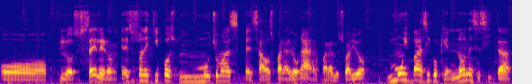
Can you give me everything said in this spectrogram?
o los Celeron, esos son equipos mucho más pensados para el hogar, para el usuario muy básico que no necesita,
